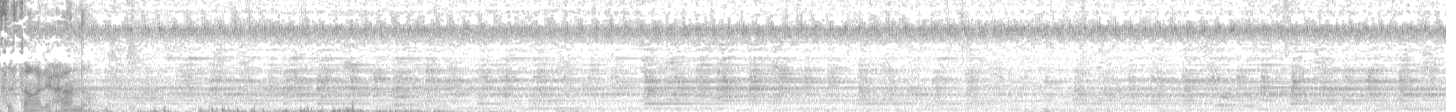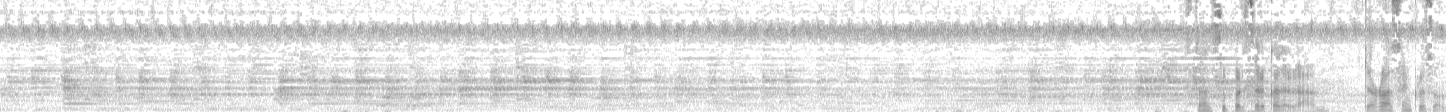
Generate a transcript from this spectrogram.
se están alejando. Están súper cerca de la terraza, incluso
